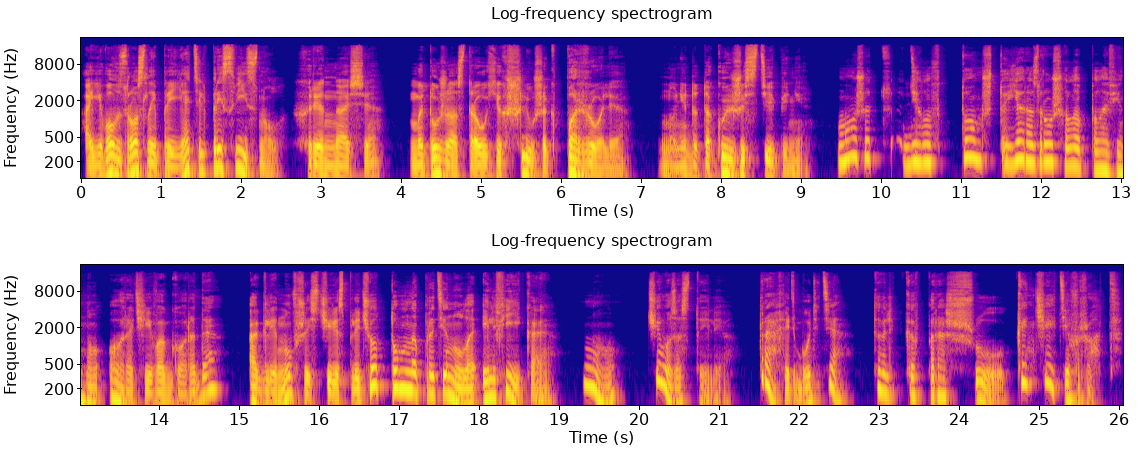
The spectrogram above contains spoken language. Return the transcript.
а его взрослый приятель присвистнул. «Хренасе, мы тоже остроухих шлюшек пороли!» Но не до такой же степени. Может, дело в том, что я разрушила половину орочьего города? Оглянувшись через плечо, томно протянула эльфийка. Ну, чего застыли? Трахать будете? Только прошу, кончайте в рот.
